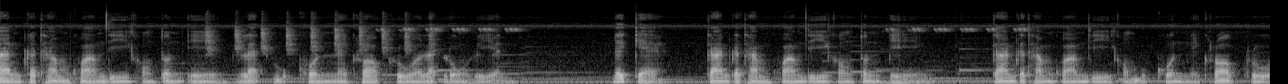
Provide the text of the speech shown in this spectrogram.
การกระทำความดีของตนเองและบุคคลในครอบครัวและโรงเรียน ได้แก่การกระทำความดีของตนเอง การกระทำความดีของบุคคลในครอบครัว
